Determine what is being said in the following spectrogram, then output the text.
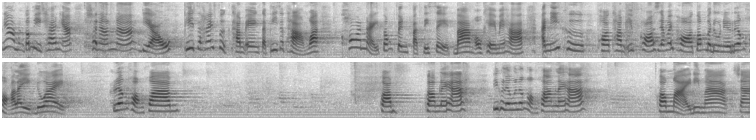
เนี่ยมันก็มีแค่เนี้ยฉะนั้นนะ เดี๋ยวพี่จะให้ฝึกทำเอง แต่พี่จะถามว่าข้อไหนต้องเป็นปฏิเสธบ้าง โอเคไหมคะ อันนี้คือพอทำ if clause ยังไม่พอต้องมาดูในเรื่องของอะไรอีกด้วย เรื่องของความ ความความอะไรคะ พี่เขาเรียกว่าเรื่องของความอะไรคะ ความหมายดีมาก ใช่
